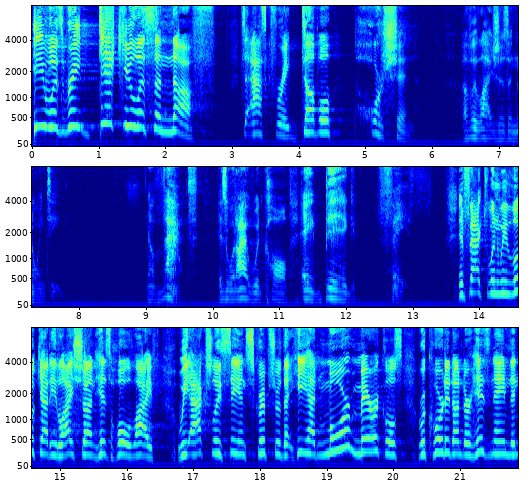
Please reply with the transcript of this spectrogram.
He was ridiculous enough to ask for a double portion of Elijah's anointing. Now, that is what I would call a big faith. In fact, when we look at Elisha and his whole life, we actually see in Scripture that he had more miracles recorded under his name than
